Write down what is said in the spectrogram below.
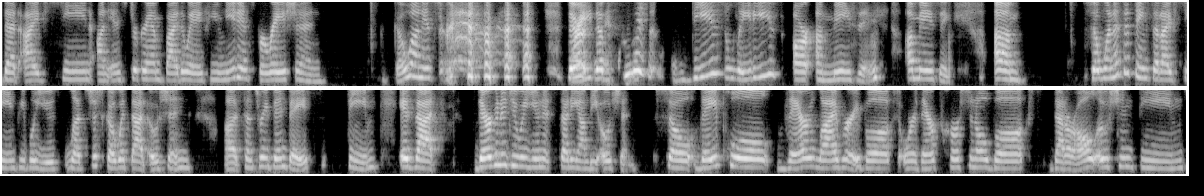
that I've seen on Instagram, by the way, if you need inspiration, go on Instagram. They're, right? the, these, these ladies are amazing, amazing. Um, so one of the things that I've seen people use, let's just go with that ocean uh, sensory bin base theme, is that they're going to do a unit study on the ocean. So they pull their library books or their personal books that are all ocean themed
